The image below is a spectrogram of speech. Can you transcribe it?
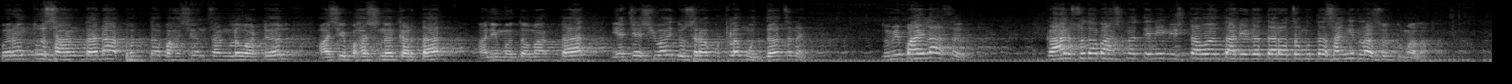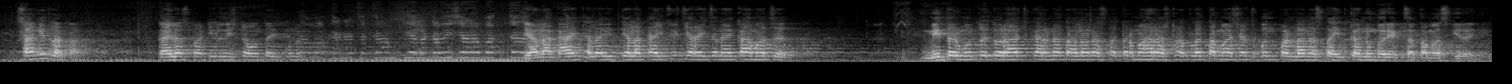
परंतु सांगताना फक्त भाषण चांगलं वाटेल अशी भाषणं करतात आणि मतं मागतात. याच्याशिवाय दुसरा कुठला मुद्दाच नाही. तुम्ही पाहिला असेल. काल सुद्धा भाषणात त्यांनी निष्ठावंत आणि गद्दाराचा मुद्दा सांगितला असेल तुम्हाला. सांगितला का? कैलास पाटील निष्ठावंत आहेत म्हणून. त्याला काय त्याला त्याला काहीच विचारायचं नाही कामाचं. मी तर म्हणतोय तो राजकारणात आला नसता तर महाराष्ट्रातला तमाशाच बंद पडला नसता इतका नंबर एकचा तमास गिरायचा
